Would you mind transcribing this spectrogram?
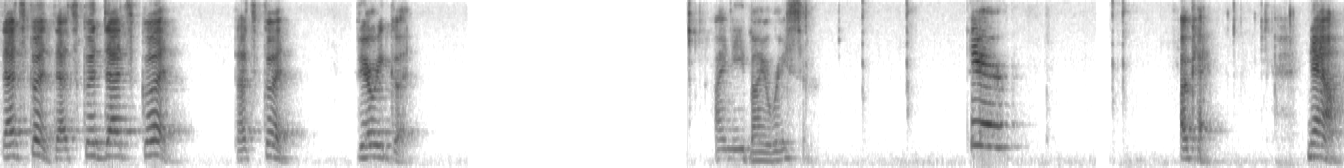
That's good, that's good, that's good. That's good. Very good. I need my eraser. There. Okay. Now,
